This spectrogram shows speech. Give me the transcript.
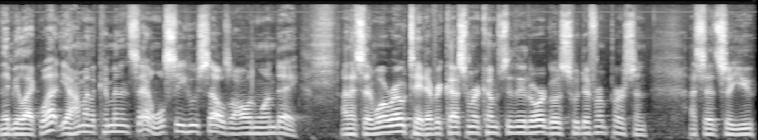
And they'd be like, "What? Yeah, I'm going to come in and sell. We'll see who sells all in one day." And I said, "Well, rotate. Every customer comes through the door goes to a different person." I said, "So you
